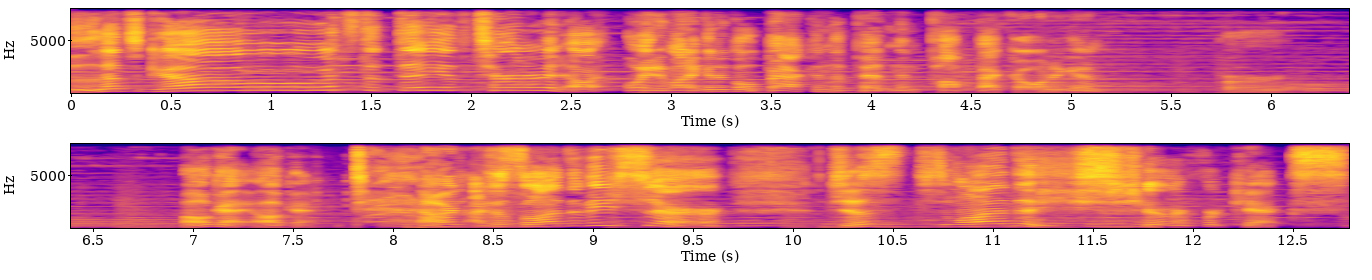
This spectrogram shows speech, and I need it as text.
Let's go! It's the day of the tournament! Oh, wait, am I gonna go back in the bed and then pop back out again? Or... Okay, okay. I just wanted to be sure. Just wanted to be sure for kicks.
